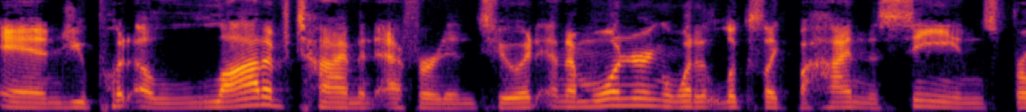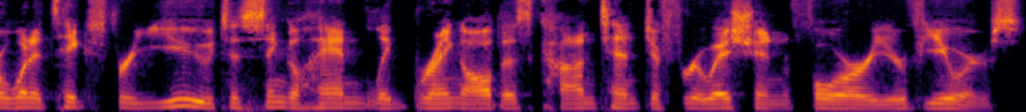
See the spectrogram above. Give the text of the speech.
and you put a lot of time and effort into it and i'm wondering what it looks like behind the scenes for what it takes for you to single-handedly bring all this content to fruition for your viewers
